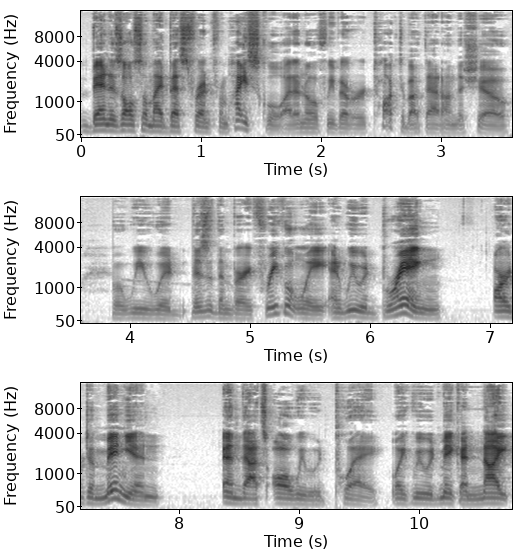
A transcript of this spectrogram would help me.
Ben is also my best friend from high school. I don't know if we've ever talked about that on the show, but we would visit them very frequently, and we would bring our Dominion, and that's all we would play. Like we would make a night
